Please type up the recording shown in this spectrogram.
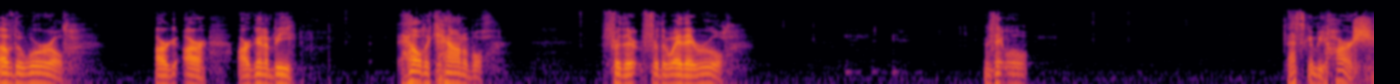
of the world are, are, are going to be held accountable for the, for the way they rule. We think, well, that's going to be harsh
